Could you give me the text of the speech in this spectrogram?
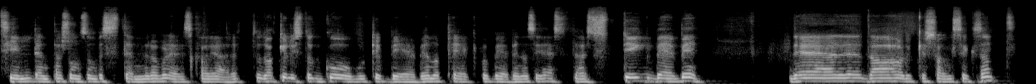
til, den personen som bestemmer over deres karriere. Så du har ikke lyst til å gå bort til babyen og peke på babyen og si det er stygg baby. Det, da har du ikke sjans, ikke sant?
